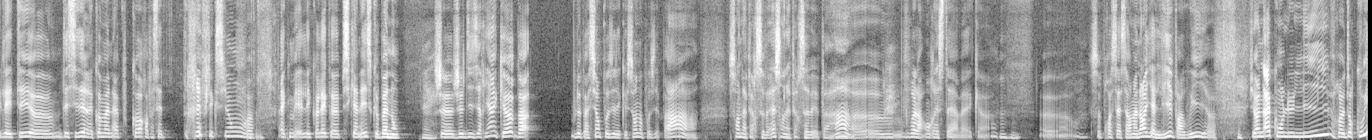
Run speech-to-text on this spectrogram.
il a été euh, décidé, comme un accord, enfin, cette réflexion euh, avec mes, les collègues euh, psychanalystes, que ben non, je, je disais rien et que bah, le patient posait des questions, n'en posait pas s'en apercevait, s'en apercevait pas. Mmh. Euh, voilà, on restait avec euh, mmh. euh, ce processeur. Maintenant, il y a le livre, ah oui. il y en a qui ont lu le livre. Donc oui,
